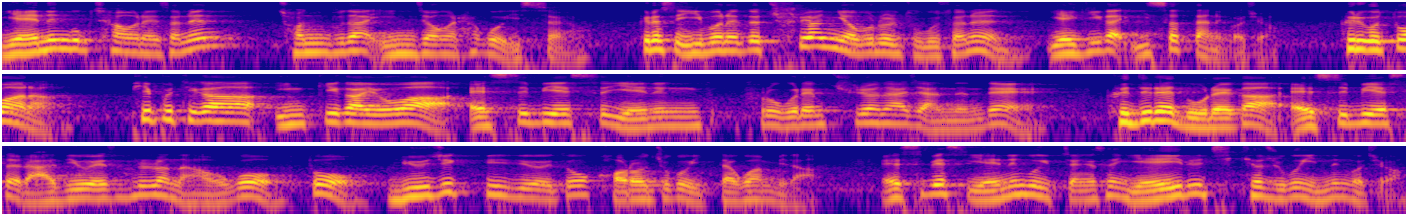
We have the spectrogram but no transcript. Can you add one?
예능국 차원에서는 전부 다 인정을 하고 있어요. 그래서 이번에도 출연 여부를 두고서는 얘기가 있었다는 거죠. 그리고 또 하나, PFT가 인기가요와 SBS 예능 프로그램 출연하지 않는데 그들의 노래가 SBS 라디오에서 흘러나오고 또 뮤직비디오에도 걸어주고 있다고 합니다. SBS 예능국 입장에서는 예의를 지켜주고 있는 거죠.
